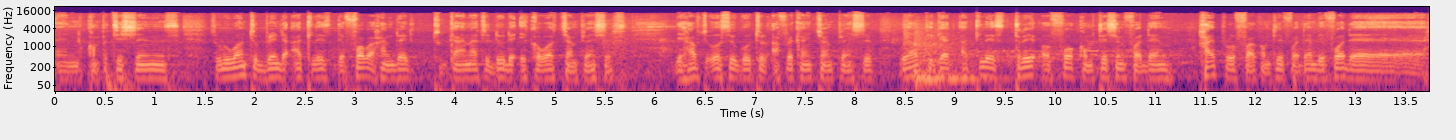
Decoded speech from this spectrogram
and competitions. So we want to bring the athletes, the 400 to Ghana to do the ECOWAS championships. They have to also go to the African championship. We have to get at least three or four competitions for them, high profile competition for them before the,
